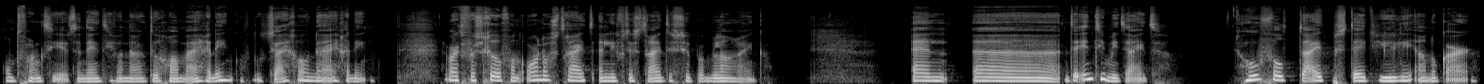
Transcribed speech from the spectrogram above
Ontvangt hij het en denkt hij van nou ik doe gewoon mijn eigen ding of doet zij gewoon de eigen ding? Maar het verschil van oorlogsstrijd en liefdesstrijd is super belangrijk. En uh, de intimiteit. Hoeveel tijd besteden jullie aan elkaar?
